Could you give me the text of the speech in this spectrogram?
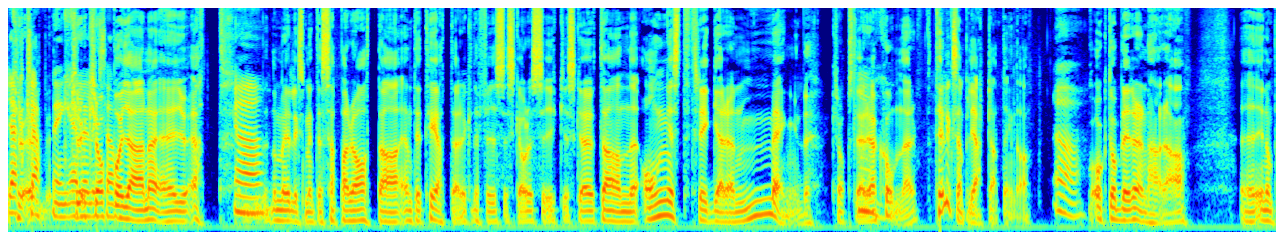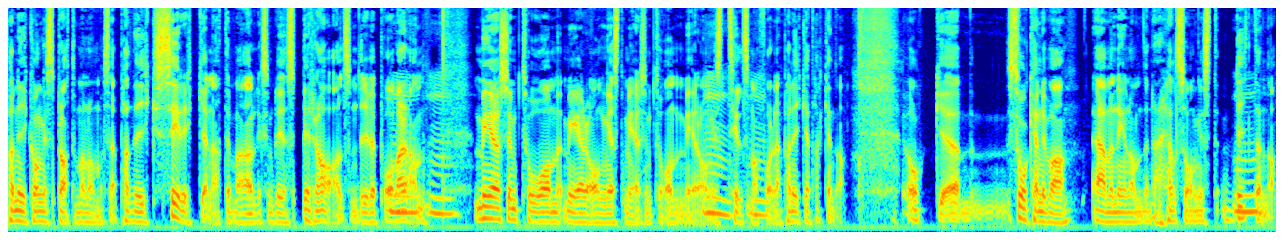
hjärtklappning Kro- eller Kropp liksom- och hjärna är ju ett. Ja. De är liksom inte separata entiteter, det fysiska och det psykiska, utan ångest triggar en mängd kroppsliga reaktioner. Till exempel hjärtklappning då. Mm. Ja. Och då blir det den här, eh, inom panikångest pratar man om så här panikcirkeln, att det bara liksom blir en spiral som driver på Mm, varandra. Mer symptom, mer ångest, mer symptom, mer ångest Mm, tills man får den här panikattacken. Då. Och eh, så kan det vara även inom den här hälsoångestbiten. Mm. Då.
